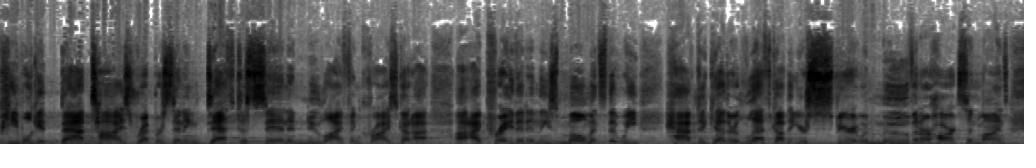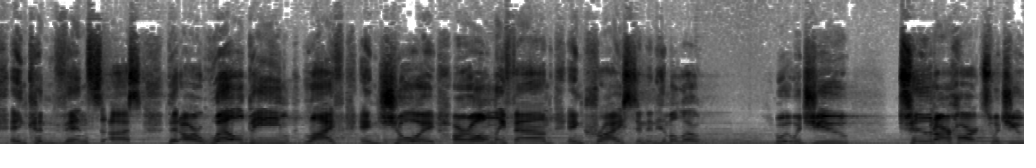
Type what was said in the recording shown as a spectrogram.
people get baptized representing death to sin and new life in Christ. God, I, I pray that in these moments that we have together left, God, that your spirit would move in our hearts and minds and convince us that our well being, life, and joy are only found in Christ and in Him alone. Would you tune our hearts. Would you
